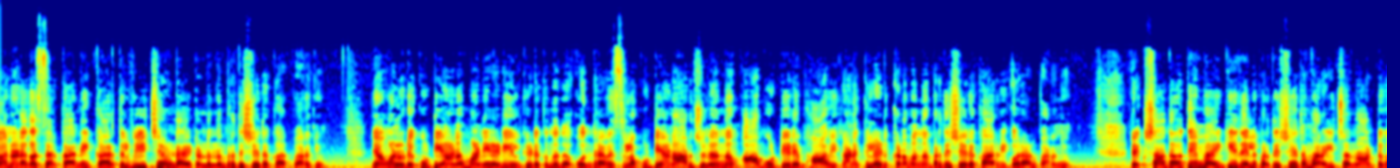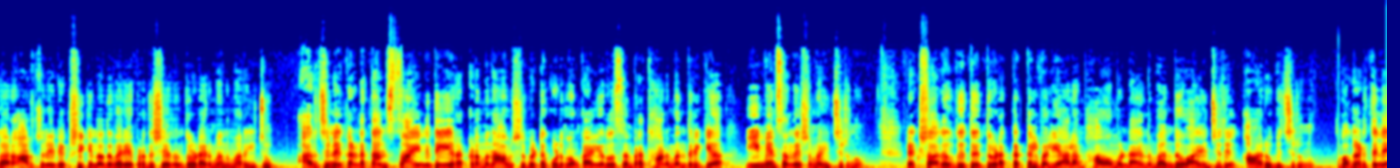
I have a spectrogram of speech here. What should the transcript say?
കർണാടക സർക്കാരിന് ഇക്കാര്യത്തിൽ വീഴ്ചയുണ്ടായിട്ടുണ്ടെന്നും പ്രതിഷേധക്കാർ പറഞ്ഞു. ഞങ്ങളുടെ കുട്ടിയാണ് മണ്ണിനടിയിൽ കിടക്കുന്നത്. ഒന്നര വയസ്സുള്ള കുട്ടിയാണ് അർജുനെന്നും ആ കുട്ടിയുടെ ഭാവി കണക്കിലെടുക്കണമെന്നും പ്രതിഷേധക്കാരിൽ ഒരാൾ പറഞ്ഞു. രക്ഷാദൌത്യം വൈകിയതിൽ പ്രതിഷേധം അറിയിച്ച നാട്ടുകാർ അർജുനെ രക്ഷിക്കുന്നതുവരെ പ്രതിഷേധം തുടരുമെന്നും അറിയിച്ചു. അർജുനെ കണ്ടെത്താൻ സൈന്യത്തെ ഇറക്കണമെന്ന് ആവശ്യപ്പെട്ട് കുടുംബം കഴിഞ്ഞ ദിവസം പ്രധാനമന്ത്രിക്ക് ഇമെയിൽ സന്ദേശം അയച്ചിരുന്നു. രക്ഷാദൌത്യത്തിൽ തുടക്കത്തിൽ വലിയ അലംഭാവമുണ്ടായെന്ന് ബന്ധുവായ ജിതിൻ ആരോപിച്ചിരുന്നു. അപകടത്തിന്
